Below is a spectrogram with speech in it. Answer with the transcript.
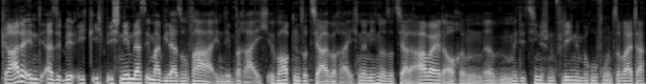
gerade in, also ich, ich, ich nehme das immer wieder so wahr in dem Bereich, überhaupt im Sozialbereich, ne? nicht nur soziale Arbeit, auch im äh, medizinischen, pflegenden Berufen und so weiter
